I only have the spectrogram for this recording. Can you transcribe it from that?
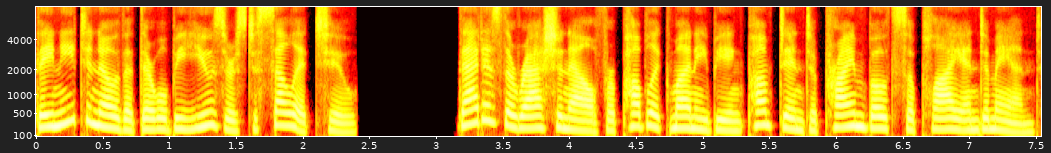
they need to know that there will be users to sell it to. That is the rationale for public money being pumped in to prime both supply and demand.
